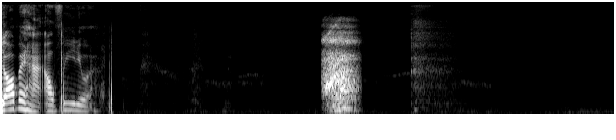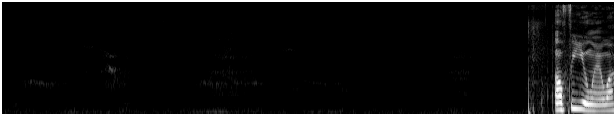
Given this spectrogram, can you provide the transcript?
ย้อนไปหาอัลฟี่ดีกว่า เอาฟี่อยู่ไหมวะ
